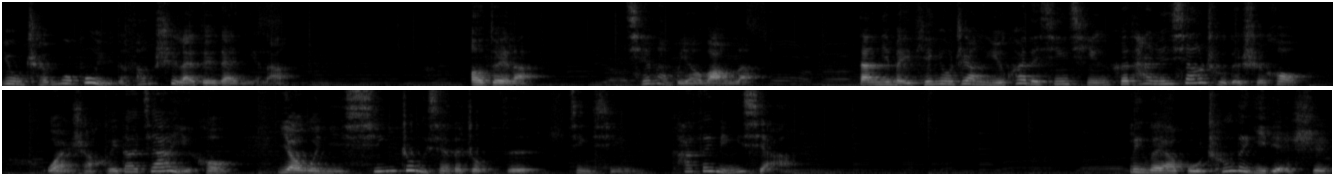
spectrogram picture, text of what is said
用沉默不语的方式来对待你了。哦，对了，千万不要忘了，当你每天用这样愉快的心情和他人相处的时候，晚上回到家以后，要为你新种下的种子进行咖啡冥想。另外要补充的一点是，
